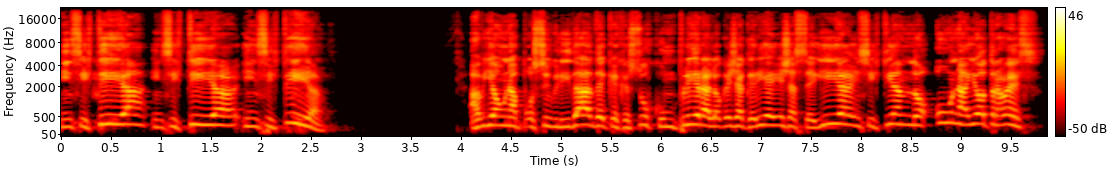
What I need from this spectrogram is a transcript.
Insistía, insistía, insistía. Había una posibilidad de que Jesús cumpliera lo que ella quería y ella seguía insistiendo una y otra vez.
